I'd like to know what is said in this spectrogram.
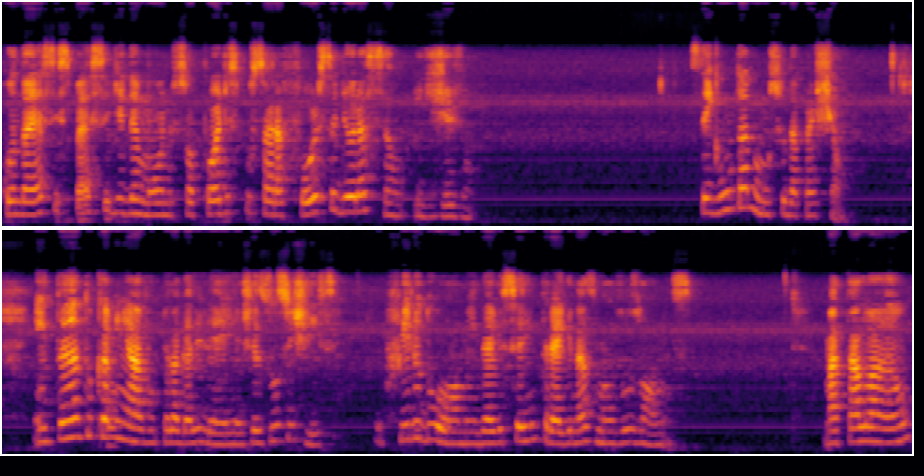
Quando essa espécie de demônio só pode expulsar a força de oração e de jejum. Segundo anúncio da paixão. Entanto caminhavam pela Galiléia, Jesus lhes disse: O filho do homem deve ser entregue nas mãos dos homens. Matá-lo-ão,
